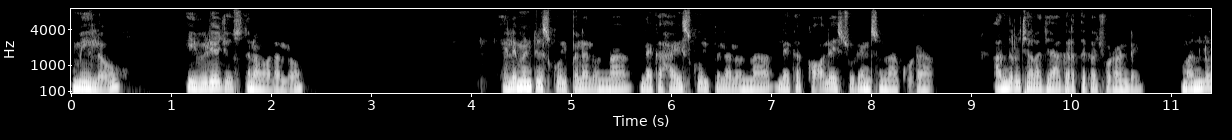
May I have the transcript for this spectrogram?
మీలో ఈ వీడియో చూస్తున్న వాళ్ళలో ఎలిమెంటరీ స్కూల్ పిల్లలున్నా లేక హై స్కూల్ పిల్లలున్నా లేక కాలేజ్ స్టూడెంట్స్ ఉన్నా కూడా అందరూ చాలా జాగ్రత్తగా చూడండి. మనలో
